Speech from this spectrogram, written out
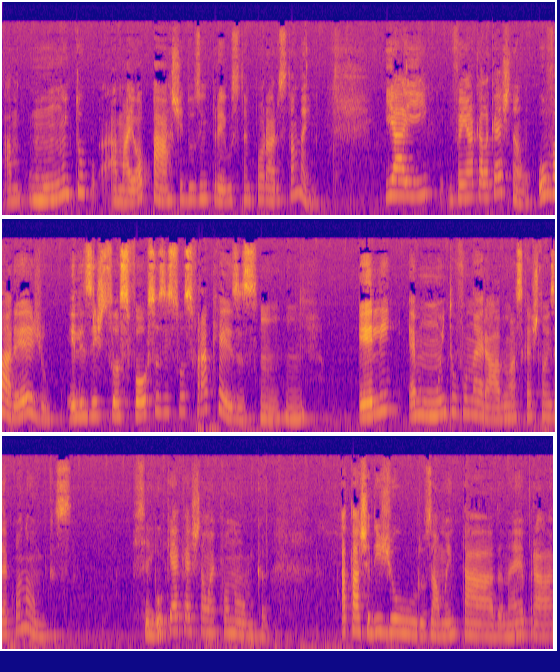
a, muito, a maior parte dos empregos temporários também. E aí vem aquela questão. O varejo, ele existe suas forças e suas fraquezas. Uhum ele é muito vulnerável às questões econômicas. Sim. O que é a questão econômica? A taxa de juros aumentada, né, para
